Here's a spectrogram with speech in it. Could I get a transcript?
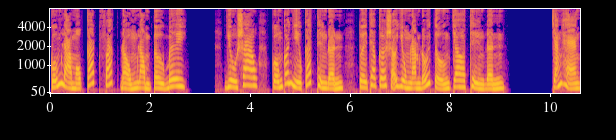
cũng là một cách phát động lòng từ bi. Dù sao, cũng có nhiều cách thiền định tùy theo cơ sở dùng làm đối tượng cho thiền định. Chẳng hạn,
